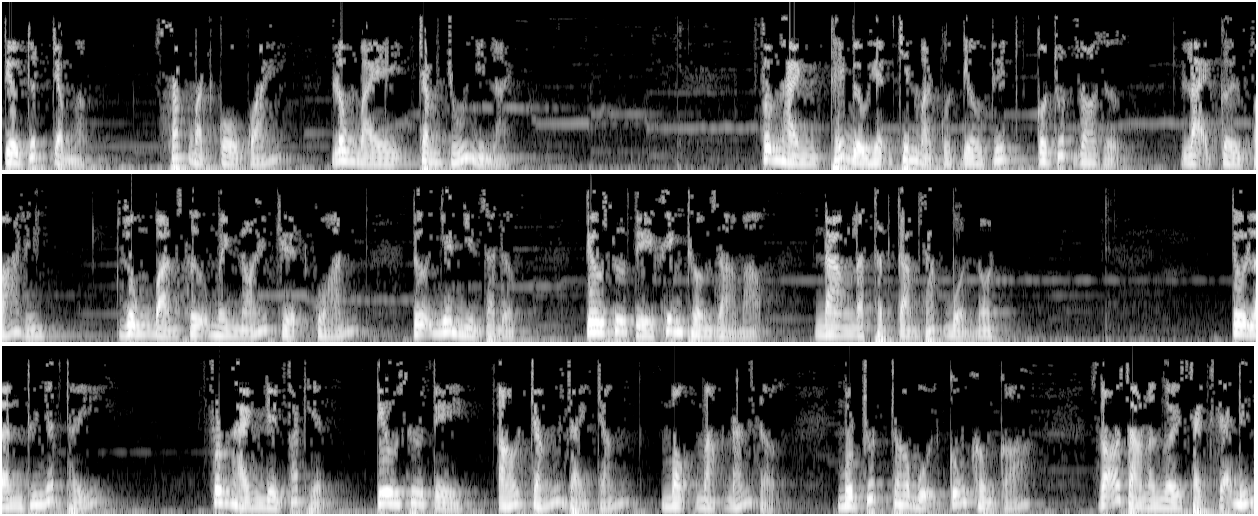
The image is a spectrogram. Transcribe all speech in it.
Tiêu tuyết trầm mặc. Sắc mặt cổ quái. Lông mày chăm chú nhìn lại. Phương Hành thấy biểu hiện trên mặt của tiêu tuyết Có chút do dự, Lại cười phá lên. Dùng bản sự mình nói chuyện của hắn, Tự nhiên nhìn ra được, Tiêu sư tỷ khinh thường giả mạo, Nàng là thật cảm giác buồn nôn. Từ lần thứ nhất thấy, Phương Hành liền phát hiện Tiêu sư tỷ áo trắng dài trắng, Mộc mạc đáng sợ, Một chút cho bụi cũng không có, Rõ ràng là người sạch sẽ đến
